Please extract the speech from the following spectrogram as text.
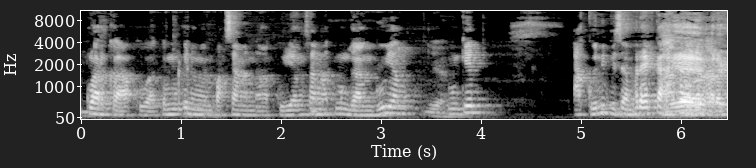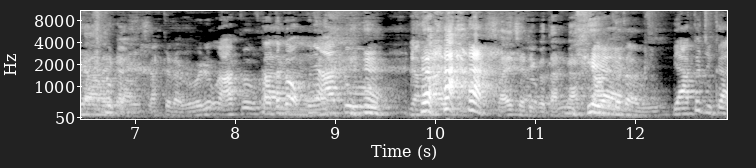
keluarga aku atau mungkin dengan pasangan aku yang sangat mengganggu yang Iya. mungkin aku ini bisa mereka Iya, mereka mereka. Aku. Aku, kata kok punya aku yang lain. Saya jadi ikutan Iya. kakak. Aku. ya aku juga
